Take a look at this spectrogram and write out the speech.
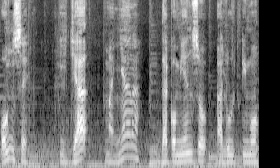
11 y ya mañana da comienzo al último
